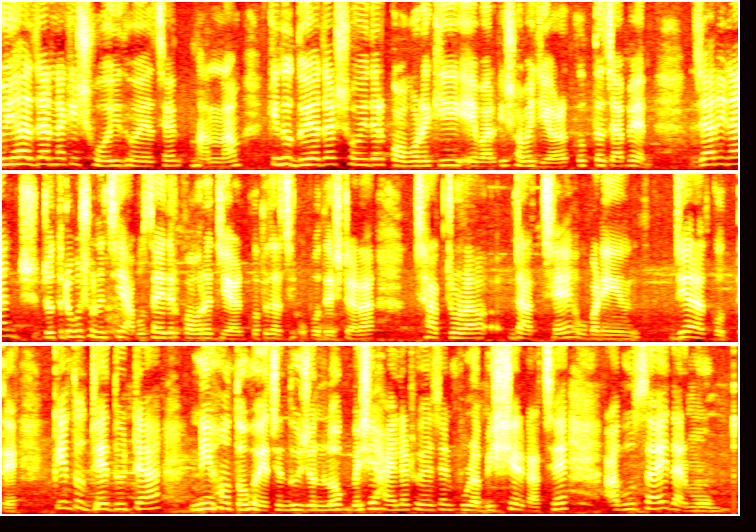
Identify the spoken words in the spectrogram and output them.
দুই হাজার নাকি শহীদ হয়েছেন, মানলাম, কিন্তু দুই হাজার শহীদের কবরে কি এবার কি সবাই জিয়ারত করতে যাবেন? জানি না যতটুকু শুনেছি আবু সাইদের কবরে জিয়ারত করতে যাচ্ছেন উপদেষ্টারা, ছাত্ররা যাচ্ছে মানে জিয়ারত করতে। কিন্তু যে দুইটা নিহত হয়েছেন দুইজন লোক, বেশি হাইলাইট হয়েছেন পুরো বিশ্বের কাছে, আবু সাইদ আর মুগ্ধ।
